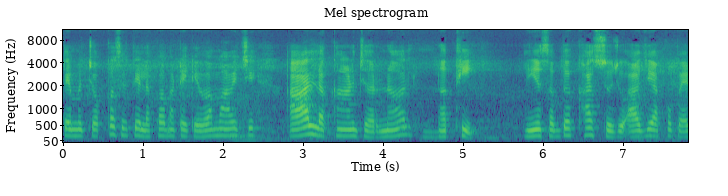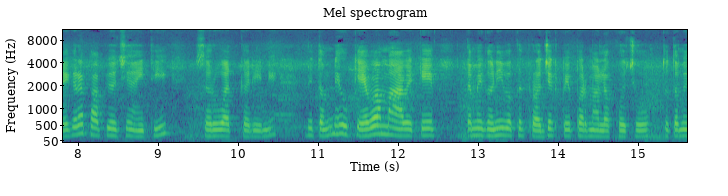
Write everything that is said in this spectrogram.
તેમજ ચોક્કસ રીતે લખવા માટે કહેવામાં આવે છે. આ લખાણ જર્નલ નથી. અહીંયા શબ્દ ખાસ જોજો. આ જે આખો પેરેગ્રાફ આપ્યો છે અહીંથી શરૂઆત કરીને. એટલે તમને એવું કહેવામાં આવે કે તમે ઘણી વખત પ્રોજેક્ટ પેપરમાં લખો છો, તો તમે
